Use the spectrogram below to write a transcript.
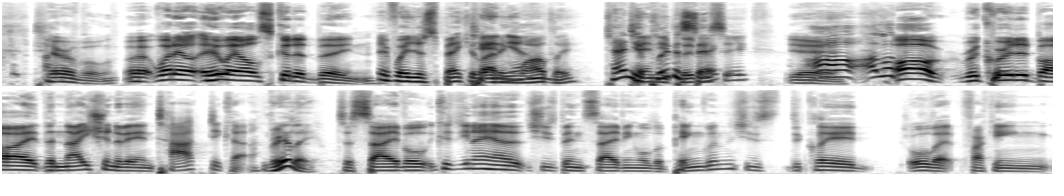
terrible. What else? Who else could it have been? if we're just speculating Tanya? wildly, Tanya, Tanya Plibersek. Plibersek? Yeah. Oh, oh, recruited by the nation of Antarctica Really? to save all. Because you know how she's been saving all the penguins. She's declared all that fucking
